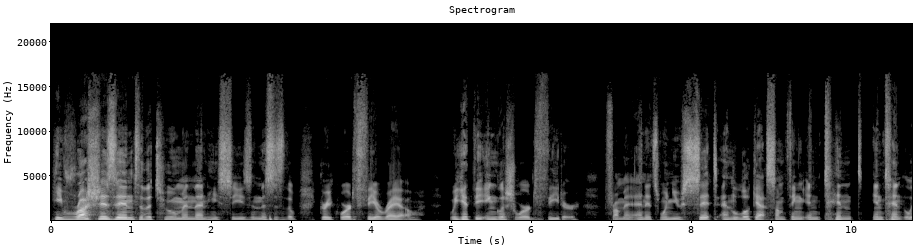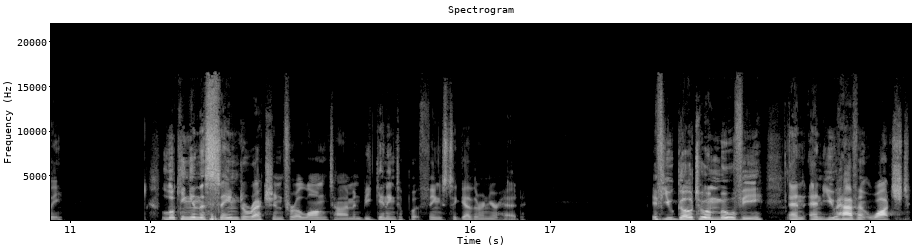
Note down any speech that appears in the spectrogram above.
He rushes into the tomb and then he sees, and this is the Greek word theoreo. We get the English word theater from it, and it's when you sit and look at something intent, intently, looking in the same direction for a long time and beginning to put things together in your head. If you go to a movie and, and you haven't watched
